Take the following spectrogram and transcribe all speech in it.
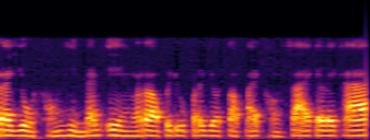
ประโยชน์ของหินนั่นเอง เราไปดูประโยชน์ต่อไปของทรายกันเลยค่ะ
